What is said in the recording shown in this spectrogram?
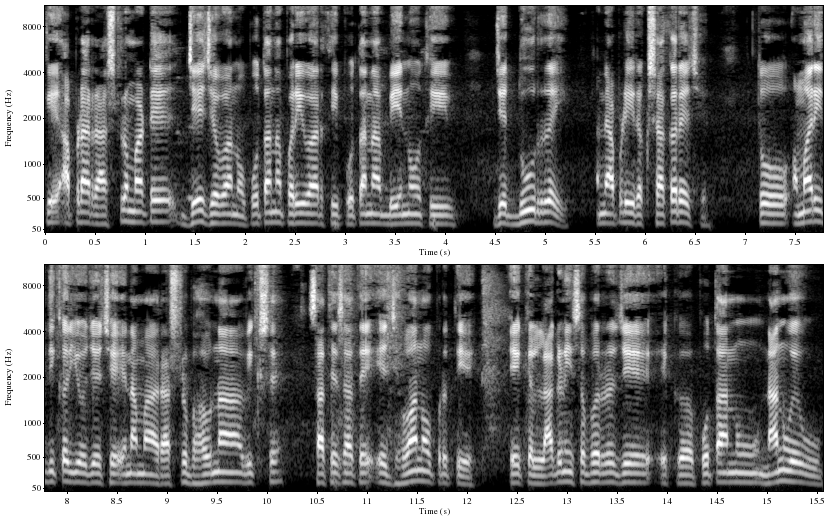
કે આપણા રાષ્ટ્ર માટે જે જવાનો પોતાના પરિવારથી, પોતાના બહેનોથી જે દૂર રહી અને આપણી રક્ષા કરે છે, તો અમારી દીકરીઓ જે છે એનામાં રાષ્ટ્રભાવના વિકસે. સાથે સાથે એ જવાનો પ્રત્યે એક લાગણીસભર જે એક પોતાનું નાનું એવું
